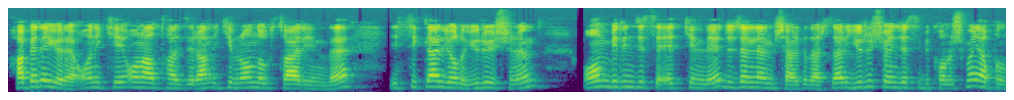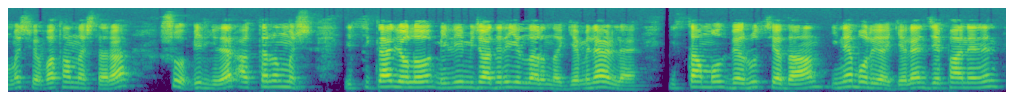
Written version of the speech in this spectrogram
Habere göre 12-16 Haziran 2019 tarihinde İstiklal Yolu yürüyüşünün 11.si etkinliği düzenlenmiş arkadaşlar. Yürüyüş öncesi bir konuşma yapılmış ve vatandaşlara şu bilgiler aktarılmış. İstiklal Yolu milli mücadele yıllarında gemilerle İstanbul ve Rusya'dan İnebolu'ya gelen cephanenin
